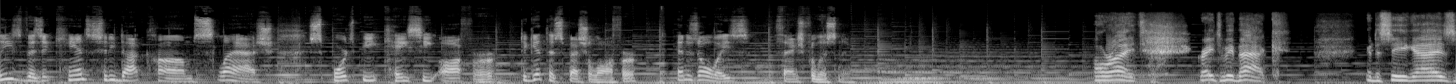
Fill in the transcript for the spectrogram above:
please visit kansascity.com slash sportsbeatkc offer to get this special offer. And as always, thanks for listening. All right. Great to be back. Good to see you guys.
